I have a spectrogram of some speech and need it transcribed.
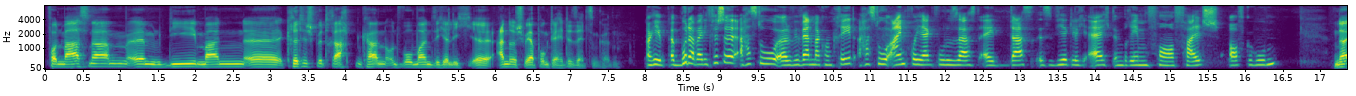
von Maßnahmen, ähm, die man äh, kritisch betrachten kann und wo man sicherlich äh, andere Schwerpunkte hätte setzen können. Okay, äh, Buddha bei die Fische, hast du, äh, wir werden mal konkret, hast du ein Projekt, wo du sagst, ey, das ist wirklich echt im Bremen-Fonds falsch aufgehoben? Na,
